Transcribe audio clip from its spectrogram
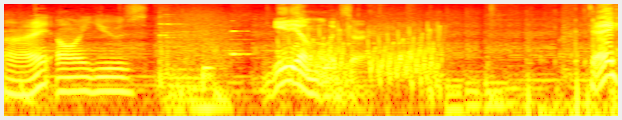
Alright, I'll use medium elixir. Okay.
